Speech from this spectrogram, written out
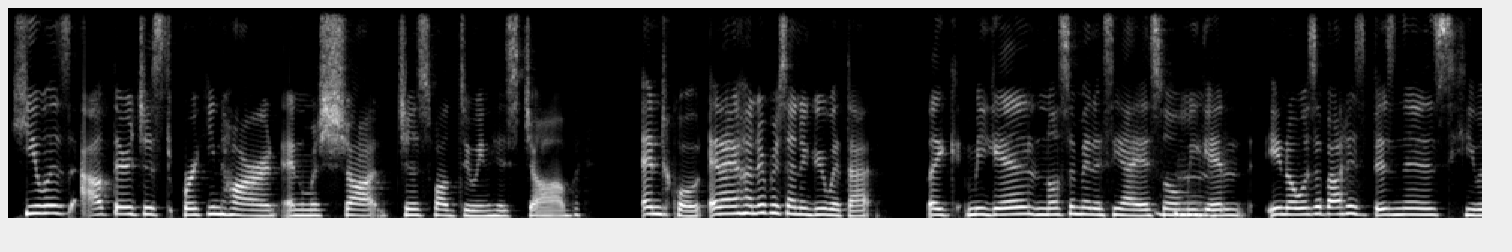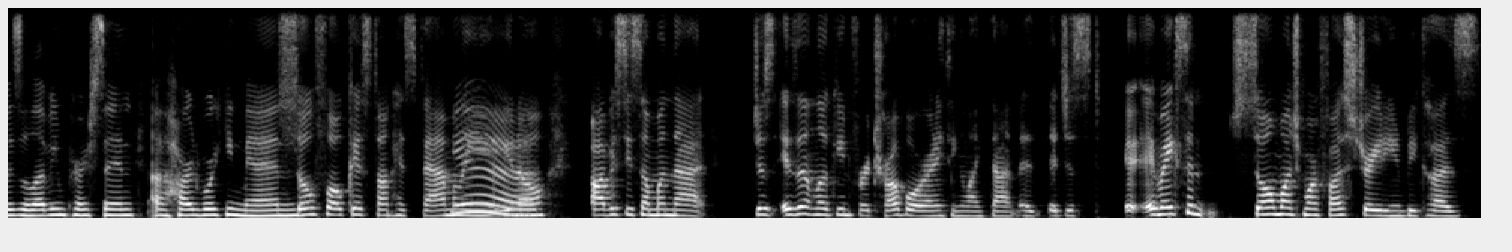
He was out there just working hard and was shot just while doing his job. End quote. And I 100% agree with that. Like Miguel no se merecía eso. Mm-hmm. Miguel, you know, was about his business. He was a loving person, a hardworking man. So focused on his family, yeah. you know. Obviously someone that just isn't looking for trouble or anything like that. It, it just it, it makes it so much more frustrating because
